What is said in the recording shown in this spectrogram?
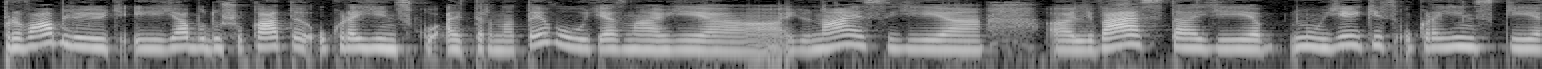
приваблюють, і я буду шукати українську альтернативу. Я знаю, є Юнайс, є Лівеста, є, ну, є якісь українські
